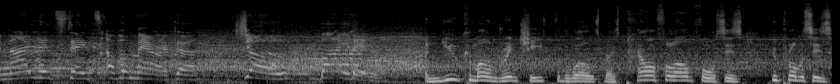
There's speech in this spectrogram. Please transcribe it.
United States of America, Joe Biden. a new commander in chief for the world's most powerful armed forces who promises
